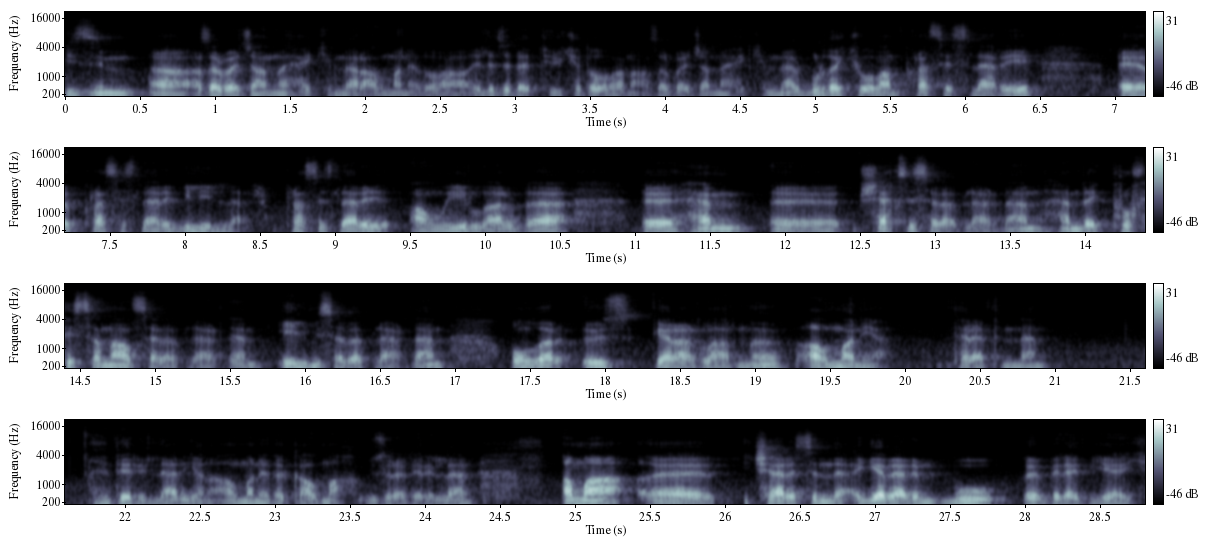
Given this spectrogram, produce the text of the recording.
bizim Azərbaycanlı həkimlər Almaniyada olan, eləcə də Türkiyədə olan Azərbaycanlı həkimlər burdakı olan prosesləri prosesləri bilirlər. Prosesləri anlayırlar və həm şəxsi səbəblərdən, həm də professional səbəblərdən, elmi səbəblərdən onlar öz qərarlarını Almaniya tərəfindən verirlər, yəni Almaniyada qalmaq üzrə verirlər. Amma e, içərisində əgər bu e, belə deyək,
